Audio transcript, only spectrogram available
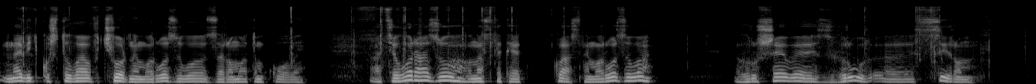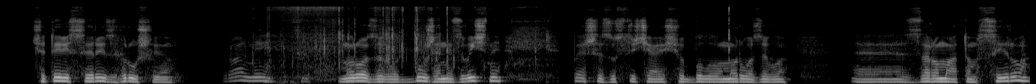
Навіть куштував чорне морозиво з ароматом коли. А цього разу у нас таке класне морозиво, грушеве з, гру... е, з сиром. Чотири сири з грушею. Натуральне морозиво дуже незвичне. Перше зустрічаю, щоб було морозиво е, з ароматом сиру,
